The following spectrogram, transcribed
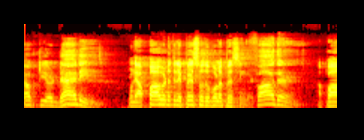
talk to your daddy, உங்களுடைய அப்பாவிடத்திலே பேசுவது போல பேசுங்கள் father. அப்பா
